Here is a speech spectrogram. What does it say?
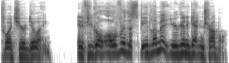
to what you're doing. And if you go over the speed limit, you're going to get in trouble.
